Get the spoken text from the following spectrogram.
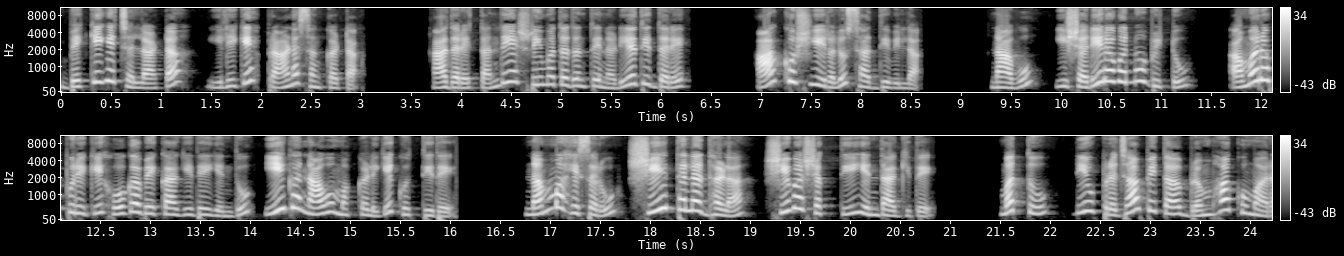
ಬೆಕ್ಕಿಗೆ ಚೆಲ್ಲಾಟ, ಇಲಿಗೆ ಪ್ರಾಣ ಸಂಕಟ. ಆದರೆ ತಂದೆಯ ಶ್ರೀಮತದಂತೆ ನಡೆಯದಿದ್ದರೆ ಆ ಖುಷಿಯಿರಲು ಸಾಧ್ಯವಿಲ್ಲ. ನಾವು ಈ ಶರೀರವನ್ನೂ ಬಿಟ್ಟು ಅಮರಪುರಿಗೆ ಹೋಗಬೇಕಾಗಿದೆ ಎಂದು ಈಗ ನಾವು ಮಕ್ಕಳಿಗೆ ಗೊತ್ತಿದೆ. ನಮ್ಮ ಹೆಸರು ಶೀತಲಧಳ. ಶಿವಶಕ್ತಿ ಎಂದಾಗಿದೆ. ಮತ್ತು ನೀವು ಪ್ರಜಾಪಿತ ಬ್ರಹ್ಮಕುಮಾರ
